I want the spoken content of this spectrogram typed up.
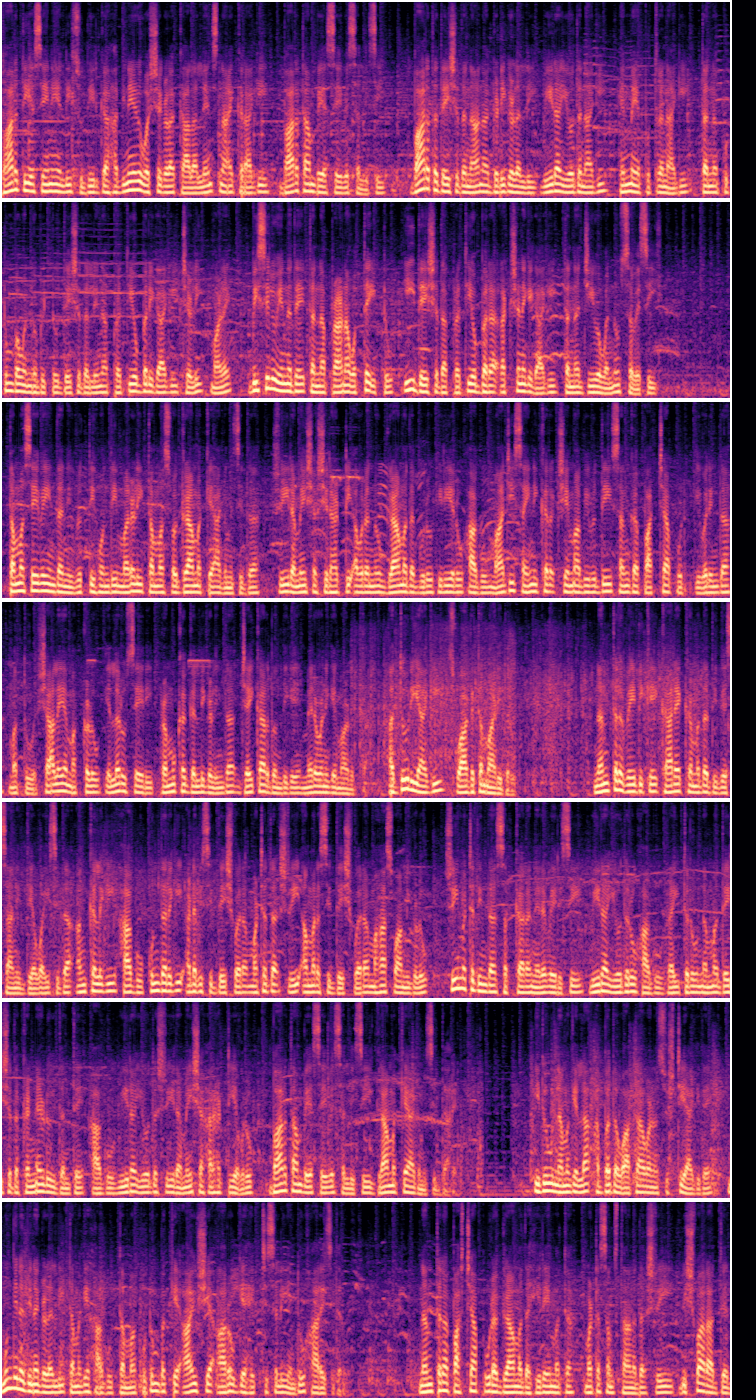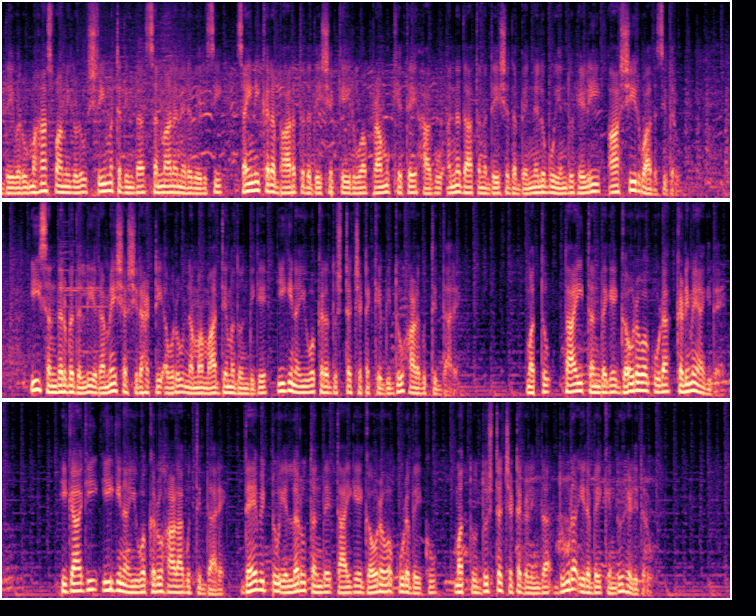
ಭಾರತೀಯ ಸೇನೆಯಲ್ಲಿ ಸುದೀರ್ಘ ಹದಿನೇಳು ವರ್ಷಗಳ ಕಾಲ ಲೆನ್ಸ್ ನಾಯಕರಾಗಿ ಭಾರತಾಂಬೆಯ ಸೇವೆ ಸಲ್ಲಿಸಿ, ಭಾರತ ದೇಶದ ನಾನಾ ಗಡಿಗಳಲ್ಲಿ ವೀರ ಯೋಧನಾಗಿ, ಹೆಮ್ಮೆಯ ಪುತ್ರನಾಗಿ, ತನ್ನ ಕುಟುಂಬವನ್ನು ಬಿಟ್ಟು ದೇಶದಲ್ಲಿನ ಪ್ರತಿಯೊಬ್ಬರಿಗಾಗಿ ಚಳಿ, ಮಳೆ, ಬಿಸಿಲು ಎನ್ನದೆ ತನ್ನ ಪ್ರಾಣ ಒತ್ತೆ ಇಟ್ಟು, ಈ ದೇಶದ ಪ್ರತಿಯೊಬ್ಬರ ರಕ್ಷಣೆಗಾಗಿ ತನ್ನ ಜೀವವನ್ನು ಸವೆಸಿ. ತಮ್ಮ ಸೇವೆಯಿಂದ ನಿವೃತ್ತಿ ಹೊಂದಿ ಮರಳಿ ತಮ್ಮ ಸ್ವಗ್ರಾಮಕ್ಕೆ ಆಗಮಿಸಿದ ಶ್ರೀ ರಮೇಶ ಶಿರಹಟ್ಟಿ ಅವರನ್ನು ಗ್ರಾಮದ ಗುರು ಹಿರಿಯರು ಹಾಗೂ ಮಾಜಿ ಸೈನಿಕರ ಕ್ಷೇಮಾಭಿವೃದ್ಧಿ ಸಂಘ ಪಾಚಾಪುರ್ ಇವರಿಂದ ಮತ್ತು ಶಾಲೆಯ ಮಕ್ಕಳು ಎಲ್ಲರೂ ಸೇರಿ ಪ್ರಮುಖ ಗಲ್ಲಿಗಳಿಂದ ಜೈಕಾರದೊಂದಿಗೆ ಮೆರವಣಿಗೆ ಮಾಡುತ್ತಾ ಅದ್ದೂರಿಯಾಗಿ ಸ್ವಾಗತ ಮಾಡಿದರು. ನಂತರ ವೇದಿಕೆ ಕಾರ್ಯಕ್ರಮದ ದಿವ್ಯ ಸಾನ್ನಿಧ್ಯ ವಹಿಸಿದ ಅಂಕಲಗಿ ಹಾಗೂ ಕುಂದರಗಿ ಅಡವಿಸಿದ್ದೇಶ್ವರ ಮಠದ ಶ್ರೀ ಅಮರಸಿದ್ದೇಶ್ವರ ಮಹಾಸ್ವಾಮಿಗಳು ಶ್ರೀಮಠದಿಂದ ಸತ್ಕಾರ ನೆರವೇರಿಸಿ ವೀರ ಯೋಧರು ಹಾಗೂ ರೈತರು ನಮ್ಮ ದೇಶದ ಕಣ್ಣೆರಡು ಇದ್ದಂತೆ ಹಾಗೂ ವೀರ ಯೋಧ ಶ್ರೀ ರಮೇಶ ಹರಹಟ್ಟಿಯವರು ಭಾರತಾಂಬೆಯ ಸೇವೆ ಸಲ್ಲಿಸಿ ಗ್ರಾಮಕ್ಕೆ ಆಗಮಿಸಿದ್ದಾರೆ. ಇದು ನಮಗೆಲ್ಲ ಹಬ್ಬದ ವಾತಾವರಣ ಸೃಷ್ಟಿಯಾಗಿದೆ. ಮುಂದಿನ ದಿನಗಳಲ್ಲಿ ತಮಗೆ ಹಾಗೂ ತಮ್ಮ ಕುಟುಂಬಕ್ಕೆ ಆಯುಷ್ಯ, ಆರೋಗ್ಯ ಹೆಚ್ಚಿಸಲಿ ಎಂದು ಹಾರೈಸಿದರು. ನಂತರ ಪಾಶ್ಚಾಪುರ ಗ್ರಾಮದ ಹಿರೇಮಠ, ಮಠ ಸಂಸ್ಥಾನದ ಶ್ರೀ ವಿಶ್ವಾರಾಧ್ಯ ದೇವರು ಮಹಾಸ್ವಾಮಿಗಳು ಶ್ರೀಮಠದಿಂದ ಸನ್ಮಾನ ನೆರವೇರಿಸಿ ಸೈನಿಕರ ಭಾರತದ ದೇಶಕ್ಕೆ ಇರುವ ಪ್ರಾಮುಖ್ಯತೆ ಹಾಗೂ ಅನ್ನದಾತನ ದೇಶದ ಬೆನ್ನೆಲುಬು ಎಂದು ಹೇಳಿ ಆಶೀರ್ವಾದಿಸಿದರು. ಈ ಸಂದರ್ಭದಲ್ಲಿ ರಮೇಶ ಶಿರಹಟ್ಟಿ ಅವರು ನಮ್ಮ ಮಾಧ್ಯಮದೊಂದಿಗೆ ಈಗಿನ ಯುವಕರ ದುಷ್ಟಚಟಕ್ಕೆ ಬಿದ್ದು ಹಾಳಾಗುತ್ತಿದ್ದಾರೆ. ಮತ್ತು ತಾಯಿ ತಂದೆಗೆ ಗೌರವ ಕೂಡ ಕಡಿಮೆಯಾಗಿದೆ. ಹೀಗಾಗಿ ಈಗಿನ ಯುವಕರು ಹಾಳಾಗುತ್ತಿದ್ದಾರೆ. ದಯವಿಟ್ಟು ಎಲ್ಲರೂ ತಂದೆ ತಾಯಿಗೆ ಗೌರವ ಕೂಡಬೇಕು ಮತ್ತು ದುಷ್ಟಚಟಗಳಿಂದ ದೂರ ಇರಬೇಕೆಂದು ಹೇಳಿದರು.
